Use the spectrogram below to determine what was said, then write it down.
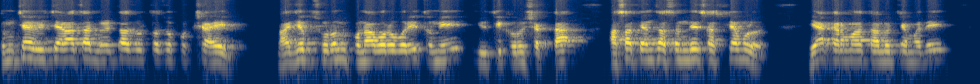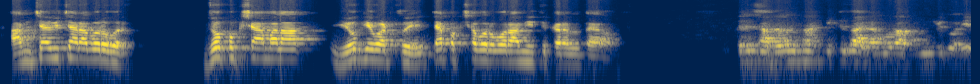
तुमच्या विचाराचा मिळता जुळता जो पक्ष आहे भाजप सोडून कुणाबरोबरही तुम्ही युती करू शकता असा त्यांचा संदेश असल्यामुळं या करमाळा तालुक्यामध्ये आमच्या विचाराबरोबर जो पक्ष आम्हाला योग्य वाटतोय त्या पक्षाबरोबर आम्ही युती करायला तयार आहोत. तरी साधारणतः किती जागांवर आपण उमेदवारी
